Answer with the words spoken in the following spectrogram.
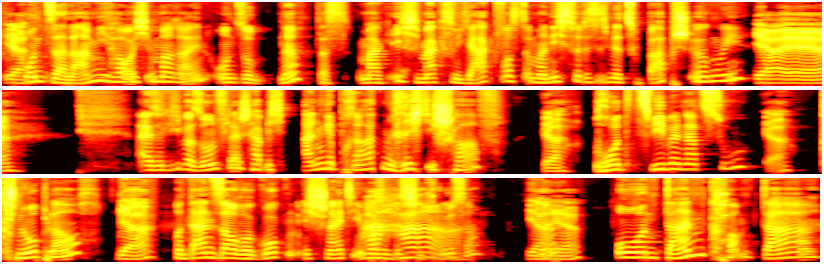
Ja. Und Salami hau ich immer rein und so, ne? Das mag ich. Ich mag so Jagdwurst immer nicht so, das ist mir zu babsch irgendwie. ja, ja, ja. Also lieber so ein Fleisch habe ich angebraten, richtig scharf. Ja. Rote Zwiebeln dazu. Ja. Knoblauch Ja, und dann saure Gurken. Ich schneide die immer so ein bisschen Aha. größer. ja, Ne? ja. Und dann kommt da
